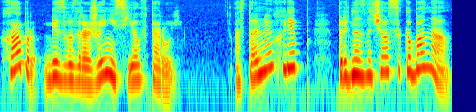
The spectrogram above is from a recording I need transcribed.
Хабр без возражений съел второй. Остальной хлеб предназначался кабанам,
